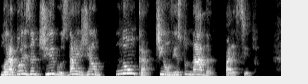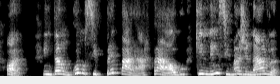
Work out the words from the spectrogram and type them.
Moradores antigos da região nunca tinham visto nada parecido. Ora, então, como se preparar para algo que nem se imaginava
